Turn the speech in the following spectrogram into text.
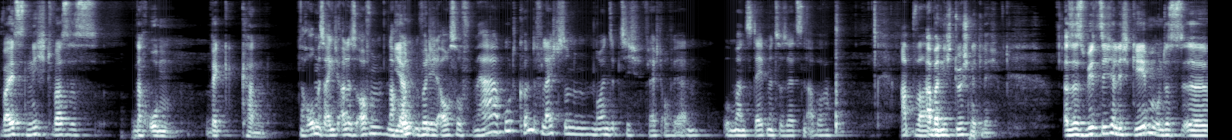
weiß nicht, was es nach oben weg kann. Nach oben ist eigentlich alles offen. Nach Ja. unten würde ich auch so, ja gut, könnte vielleicht so ein 79 vielleicht auch werden, um mal ein Statement zu setzen, aber abwarten. Aber nicht durchschnittlich. Also es wird sicherlich geben und das, äh,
